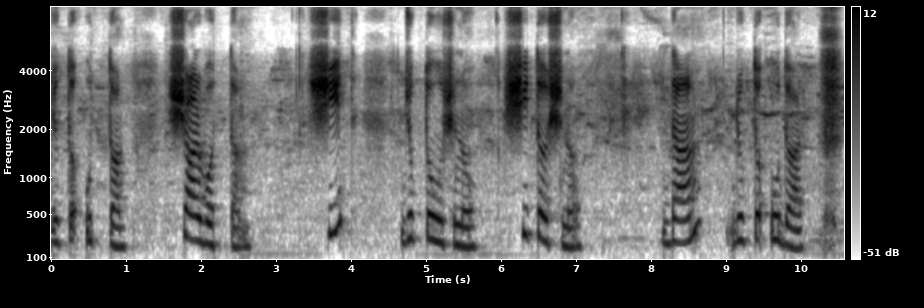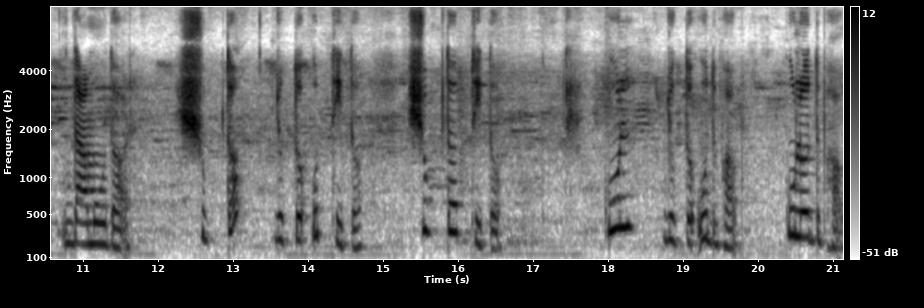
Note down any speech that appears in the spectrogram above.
যুক্ত উত্তম, সর্বোত্তম। শীত যুক্ত উষ্ণ শীতোষ্ণ। দাম যুক্ত উদর। দামোদর। সুপ্ত যুক্ত উত্থিত। সুপ্তোত্থিত। কুল যুক্ত উদ্ভব। কুলোদ্ভব।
